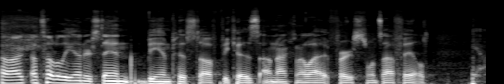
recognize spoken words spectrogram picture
I, I totally understand being pissed off because I'm not gonna lie. At first, once I failed, yeah.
